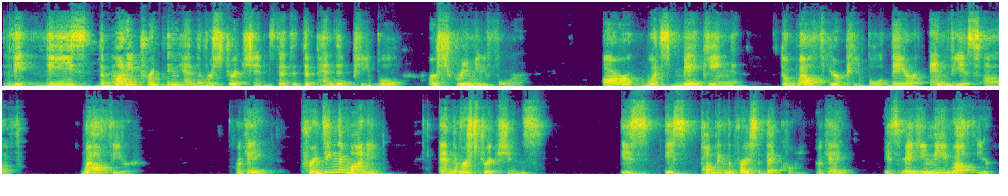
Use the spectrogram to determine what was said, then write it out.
the, these, the money printing and the restrictions that the dependent people are screaming for are what's making the wealthier people they are envious of wealthier. Okay, printing the money and the restrictions is is pumping the price of Bitcoin. Okay, it's making me wealthier,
